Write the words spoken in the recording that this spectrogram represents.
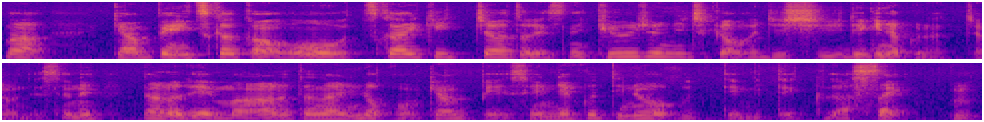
まあキャンペーン5日間を使い切っちゃうとですね90日間は実施できなくなっちゃうんですよね。なので、まあ、あなたなりのこのキャンペーン戦略っていうのを打ってみてください、うん、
